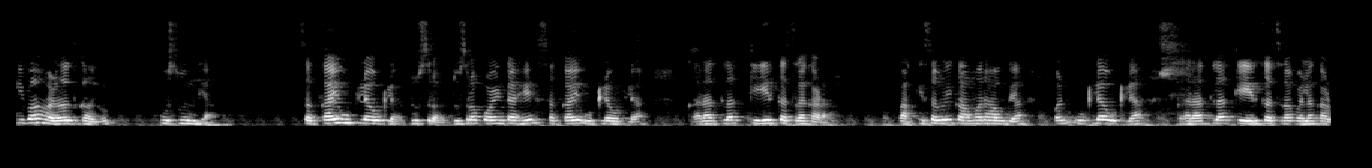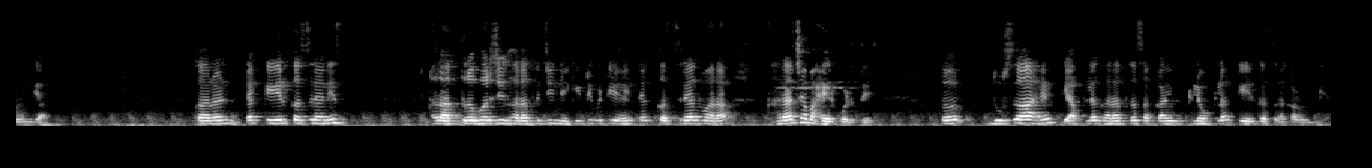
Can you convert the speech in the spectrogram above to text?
किंवा हळद घालून पुसून घ्या. सकाळी उठल्या उठल्या दुसरा दुसरा पॉईंट आहे सकाळी उठल्या उठल्या घरातला केर कचरा काढा. बाकी सगळी कामं राहू द्या पण उठल्या उठल्या घरातला केर कचरा पहिला काढून घ्या. कारण त्या केर कचऱ्यानेच रात्रभर जी घरातली जी निगेटिव्हिटी आहे त्या कचऱ्याद्वारा घराच्या बाहेर पडते. तर दुसरं आहे की आपल्या घरातला सकाळी उठल्या उठल्या केर कचरा काढून घ्या.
